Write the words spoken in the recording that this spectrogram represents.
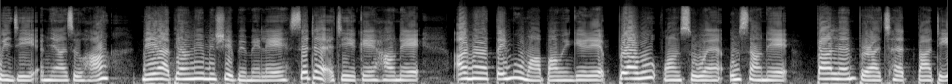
ဝင်ကြီးအများစုဟာနေရပြောင်းလဲမရှိပေမဲ့လည်းစစ်တပ်အကြီးအကဲဟောင်းနဲ့အာဏာသိမ်းမှုမှာပါဝင်ခဲ့တဲ့ပရာဝုဝန်ဆူဝမ်ဦးဆောင်တဲ့ပါလန်ပရာချက်ပါတီ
